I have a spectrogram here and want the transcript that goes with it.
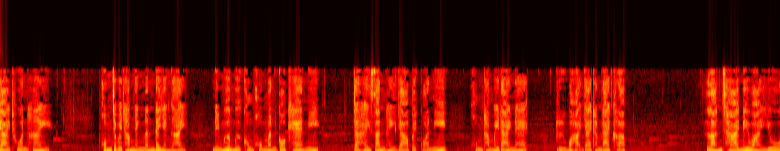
ยายทวนให้ ผมจะไปทำอย่างนั้นได้ยังไง ในเมื่อมือของผมมันก็แค่นี้ จะให้สั้นให้ยาวไปกว่านี้ ผมทำไม่ได้แน่ หรือว่ายายทำได้ครับ หลานชายไม่วายยั่ว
